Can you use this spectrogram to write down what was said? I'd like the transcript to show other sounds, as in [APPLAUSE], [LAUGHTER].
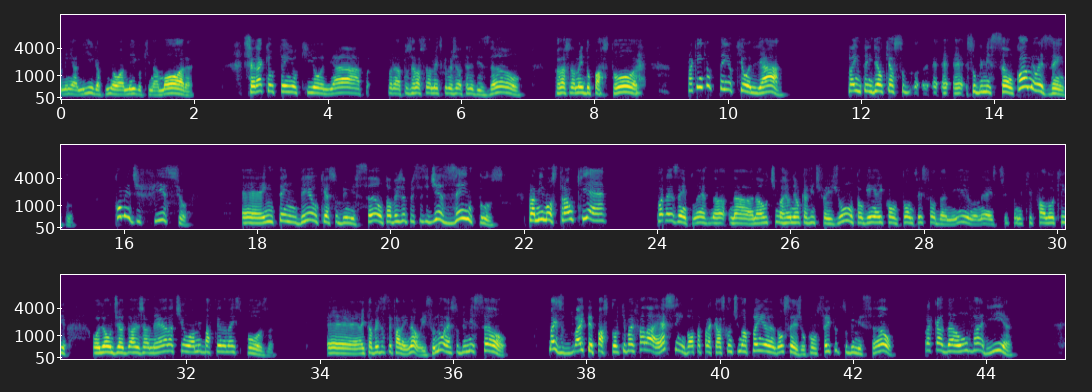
minha amiga, meu amigo que namora? Será que eu tenho que olhar para os relacionamentos que eu vejo na televisão, para o relacionamento do pastor? Para quem que eu tenho que olhar para entender o que é, sub, é, é, é, submissão? Qual é o meu exemplo? Como é difícil é, entender o que é submissão, talvez eu precise de exemplos para me mostrar o que é. Por exemplo, né, na, na, na, última reunião que a gente fez junto, alguém aí contou, não sei se foi o Danilo, né, tipo, que falou que olhou um dia da janela, tinha um homem batendo na esposa. É, aí talvez você fale, não, isso não é submissão. Mas vai ter pastor que vai falar, é sim, volta para casa, continua apanhando. Ou seja, o conceito de submissão para cada um varia.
